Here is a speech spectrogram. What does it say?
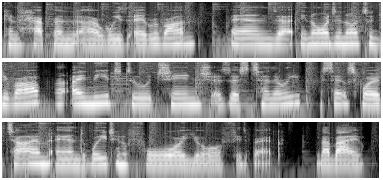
can happen uh, with everyone. And uh, in order not to give up, I need to change the scenery. Thanks for your time and waiting for your feedback. Bye bye.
